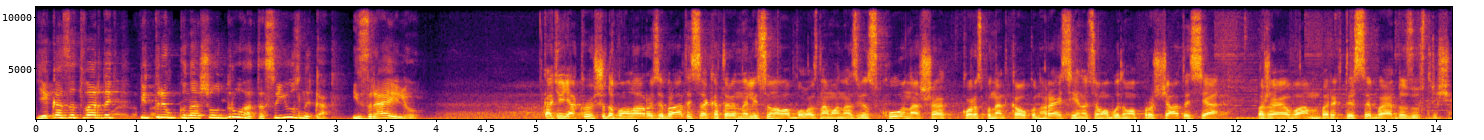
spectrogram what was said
яка затвердить підтримку нашого друга та союзника Ізраїлю. Катю, дякую, що допомогла розібратися. Катерина Лісунова була з нами на зв'язку. Наша кореспондентка у конгресі. На цьому будемо прощатися. Бажаю вам берегти себе. До зустрічі.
